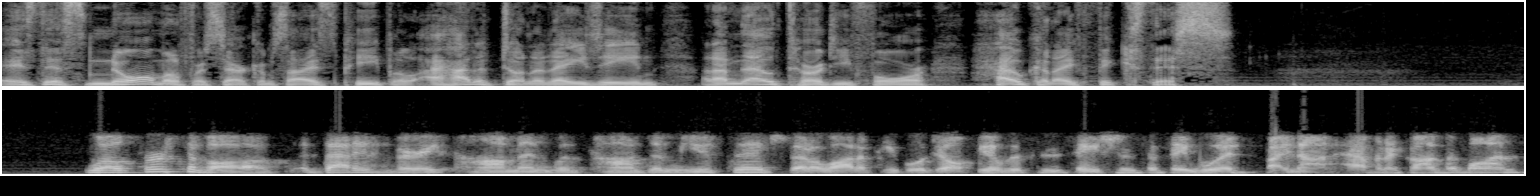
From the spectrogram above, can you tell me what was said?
Is this normal for circumcised people? I had it done at 18 and I'm now 34. How can I fix this? Well, first of all, that is very common with condom usage that a lot of people don't feel the sensations that they would by not having a condom on.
